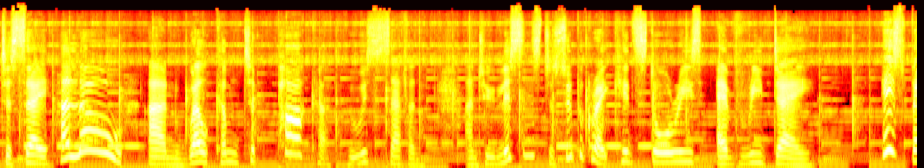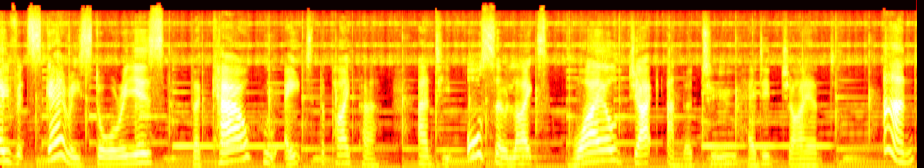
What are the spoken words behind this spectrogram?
to say hello and welcome to Parker, who is seven and who listens to Super Great Kids stories every day. His favourite scary story is The Cow Who Ate the Piper and he also likes Wild Jack and the Two Headed Giant. And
